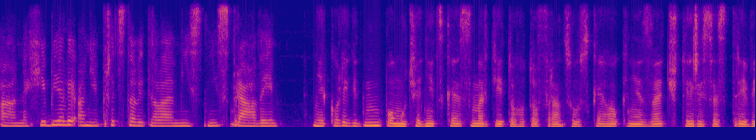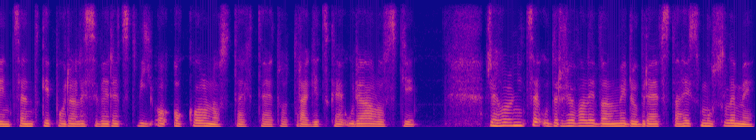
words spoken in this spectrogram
a nechyběli ani představitelé místní zprávy. Několik dní po mučednické smrti tohoto francouzského kněze čtyři sestry Vincentky podali svědectví o okolnostech této tragické události. Řeholnice udržovaly velmi dobré vztahy s muslimy.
